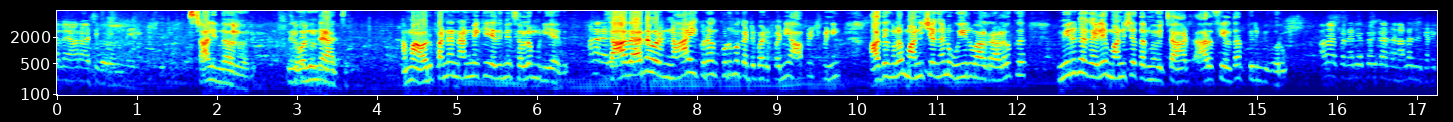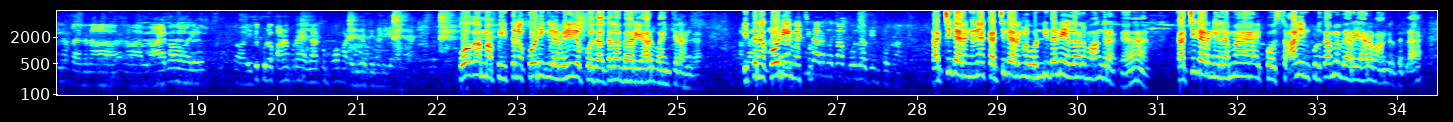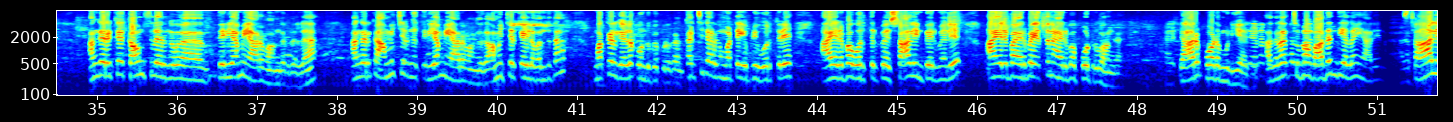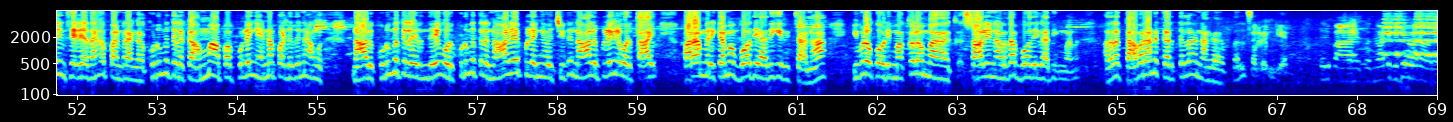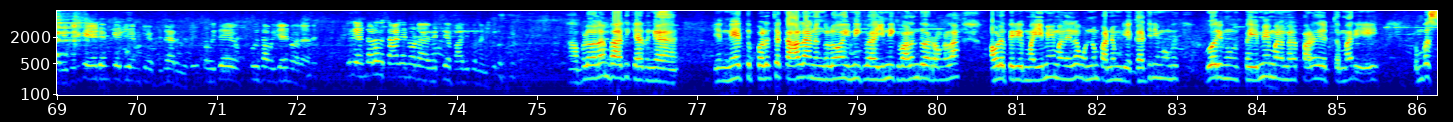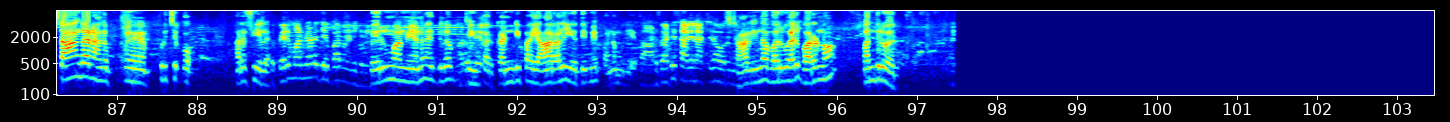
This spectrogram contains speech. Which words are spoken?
அதிமுக யார் ஆட்சிக்கு நினைக்கிறீங்க? ஸ்டாலின் தான் வருவார். இதில் ஒன்று ஆச்சு. ஆமா அவர் பண்ண நன்மைக்கு எதுவுமே சொல்ல முடியாது. சாதாரண ஒரு நாய் கூட குடும்ப கட்டுப்பாடு பண்ணி ஆப்ரேஷன் பண்ணி அதுங்களும் மனுஷங்கன்னு உயிர் வாழ்ற அளவுக்கு மிருக கையிலே மனுஷத்தன்மை வச்ச அரசியல் தான் திரும்பி வரும். ஆனா இப்ப நிறைய பேருக்கு அந்த நல்லது நான் ஒரு ஆயிரம் ரூபாய் இது கூட பணம் கூட எல்லாருக்கும் போக மாட்டேங்குது அப்படின்னு நினைக்கிறாங்க. போகாம அப்ப இத்தனை கோடிங்களை வெளியில போகுது அதெல்லாம் வேற யார் வாங்கிக்கிறாங்க? இத்தனை கோடி போகுது அப்படின்னு சொல்றாங்க. கட்சிக்காரங்கன்னா கட்சிக்காரங்களை ஒண்டி தானே எல்லாரும் வாங்குறாங்க. கட்சிக்காரங்க இல்லாமல் இப்போ ஸ்டாலின் கொடுக்காம வேற யாரும் வாங்குறதில்ல. அங்கே இருக்க கவுன்சிலருங்க தெரியாமல் யாரும் வாங்குறதில்ல. அங்கே இருக்க அமைச்சருங்க தெரியாமல் யாரும் வாங்குது அமைச்சர் கையில் வந்து தான் மக்கள் கையில் கொண்டு போய் கொடுக்குறாங்க. கட்சிக்காரங்க மட்டும் எப்படி ஒருத்தரே ஆயிரம் ரூபாய் ஒருத்தர் பேர் ஸ்டாலின் பேர் மேலேயே ஆயிரம் ரூபாய் ஆயிரம் ரூபாய் எத்தனை ஆயிரம் ரூபாய் போட்டுருவாங்க? யாரும் போட முடியாது. அதெல்லாம் சும்மா வதந்தியெல்லாம் யாரையும் ஸ்டாலின் சரியா தாங்க பண்றாங்க. குடும்பத்துல இருக்க அம்மா அப்பா பிள்ளைங்க என்ன பண்ணுதுன்னு அவங்க நாலு குடும்பத்துல இருந்து ஒரு குடும்பத்துல நாலே பிள்ளைங்க வச்சுட்டு நாலு பிள்ளைங்கள ஒரு தாய் பராமரிக்காம போதை அதிகரிச்சானா இவ்வளவு கோடி மக்களும் ஸ்டாலினால தான் போதையில் அதிகமான அதெல்லாம் தவறான கருத்தெல்லாம் நாங்க பதில் சொல்ல முடியாது. சரி இப்ப இப்ப இந்த வாட்டி விஜய் வர வராரு. இது வரைக்கும் ஏடிஎம்கே டிஎம்கே இப்படிதான் இருந்தது. இப்போ விஜய் புதுசா விஜய்னு வராரு. இது எந்த அளவுக்கு ஸ்டாலினோட வெற்றியை பாதிக்கும்னு நினைக்கிறீங்க? அவ்வளோலாம் பாதிக்காதுங்க. நேற்று பொழைச்ச காளானுங்களும் இன்னைக்கு இன்னைக்கு வளர்ந்து வர்றவங்கலாம் அவ்வளோ பெரிய ம இமயமலையில ஒன்றும் பண்ண முடியாது. கஜினி முகமது கோரி முகமது இப்போ இமயமலை மேலே படம் எடுத்த மாதிரி ரொம்ப ஸ்ட்ராங்காக நாங்கள் பிடிச்சிருக்கோம் அரசியலை. பெரும்பான்மையோட ஜெயிப்பாருன்னு நினைக்கிறீங்க? பெரும்பான்மையான இதில் ஜெயிப்பார். கண்டிப்பாக யாராலையும் எதுவுமே பண்ண முடியாது. ஸ்டாலின் தான் வருவார் வரணும் வந்துருவார்.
